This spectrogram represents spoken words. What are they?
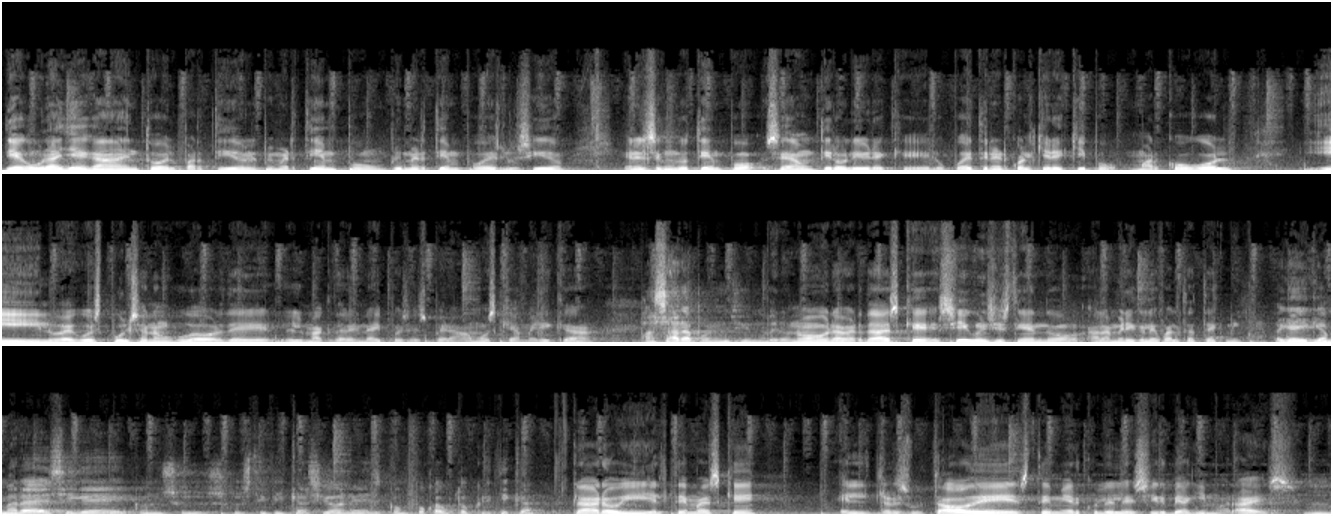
Diego, una llegada en todo el partido, en el primer tiempo, un primer tiempo deslucido. En el segundo tiempo se da un tiro libre que lo puede tener cualquier equipo, marcó gol y luego expulsan a un jugador de- del Magdalena y pues esperábamos que América pasara por encima. Pero no, la verdad es que sigo insistiendo, al América le falta técnico. Oye, ¿y Guimaraes sigue con sus justificaciones, con poca autocrítica? Claro, y el tema es que el resultado de este miércoles le sirve a Guimaraes, Mm.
